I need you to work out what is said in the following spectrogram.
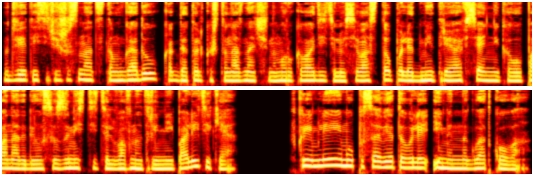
В 2016 году, когда только что назначенному руководителю Севастополя Дмитрию Овсянникову понадобился заместитель во внутренней политике, в Кремле ему посоветовали именно Гладкова.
